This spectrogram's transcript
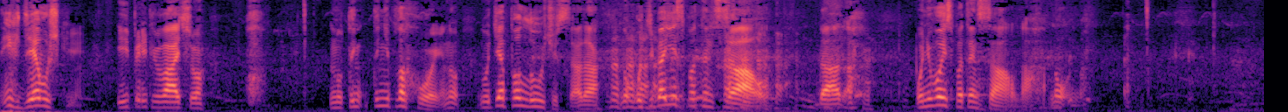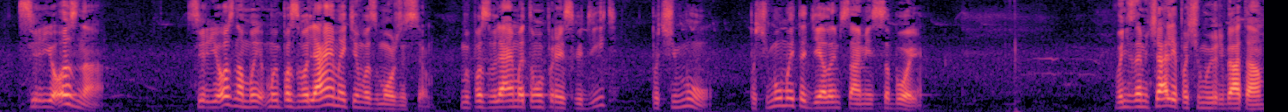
их девушки и перепевать, что ну ты, ты неплохой, ну, ну у тебя получится, да, ну у тебя есть потенциал, да, у него есть потенциал, да. Ну, серьезно, серьезно, мы, мы позволяем этим возможностям, мы позволяем этому происходить. Почему? Почему мы это делаем сами с собой? Вы не замечали, почему ребята,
